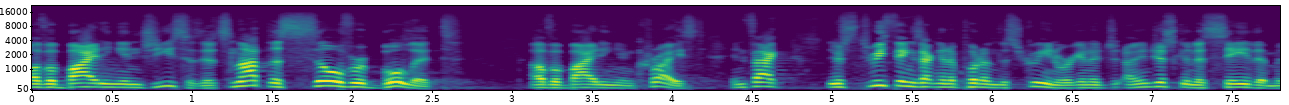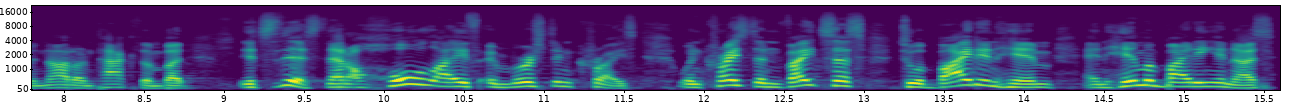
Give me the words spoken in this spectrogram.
of abiding in Jesus, it's not the silver bullet of abiding in Christ. In fact, there's three things I'm going to put on the screen. We're going to, I'm just going to say them and not unpack them, but it's this that a whole life immersed in Christ, when Christ invites us to abide in Him and Him abiding in us,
